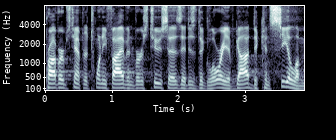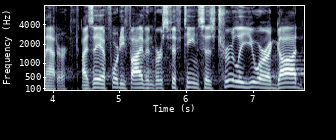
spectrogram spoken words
Proverbs chapter 25 and verse 2 says, It is the glory of God to conceal a matter. Isaiah 45 and verse 15 says, Truly you are a God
